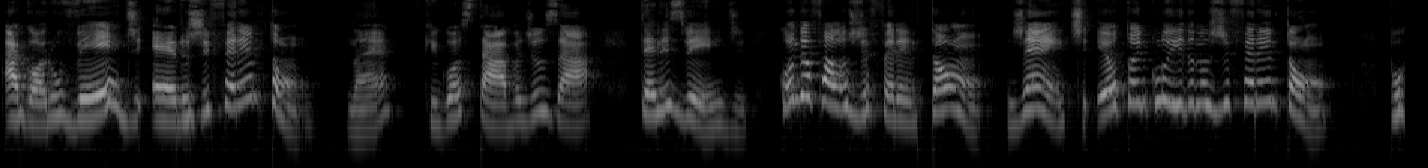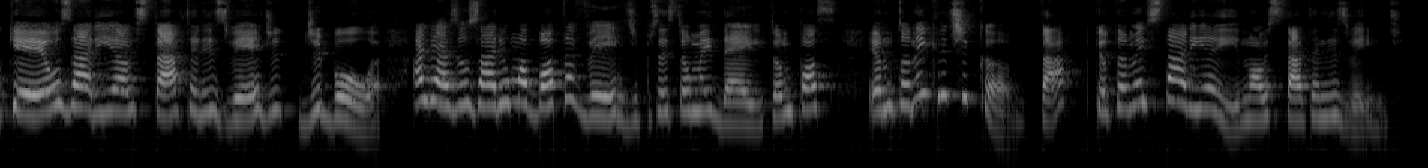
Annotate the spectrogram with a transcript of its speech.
Agora o verde era os diferentão, né? Que gostava de usar tênis verde. Quando eu falo os diferentão, gente, eu tô incluída nos diferentão. Porque eu usaria o Star Tênis Verde de boa. Aliás, eu usaria uma bota verde, pra vocês terem uma ideia. Então eu não posso. Eu não tô nem criticando, tá? Porque eu também estaria aí no All Star Tênis Verde.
